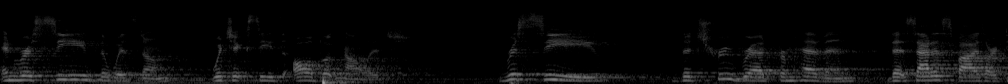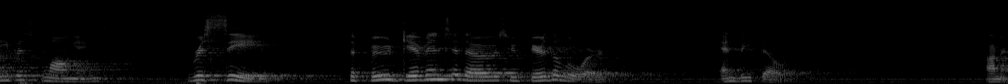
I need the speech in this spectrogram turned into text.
and receive the wisdom which exceeds all book knowledge. Receive the true bread from heaven that satisfies our deepest longings. Receive the food given to those who fear the Lord and be filled. Amen.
